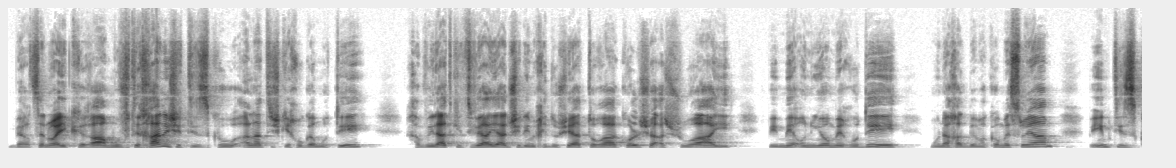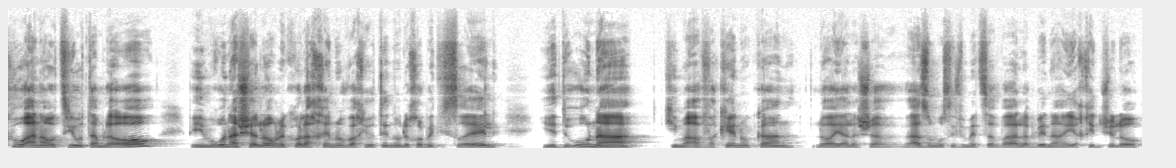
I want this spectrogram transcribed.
בארצנו היקרה, מובטחני שתזכו, אל נא תשכחו גם אותי, חבילת כתבי היד שלי עם חידושי התורה, כל שעשועי בימי עוניו מרודי, מונחת במקום מסוים, ואם תזכו, אנא הוציאו אותם לאור, ואמרו נא שלום לכל אחינו ואחיותינו ולכל בית ישראל, ידעו נא כי מאבקנו כאן לא היה לשווא. ואז הוא מוסיף באמת צוואה לבן היחיד שלו,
